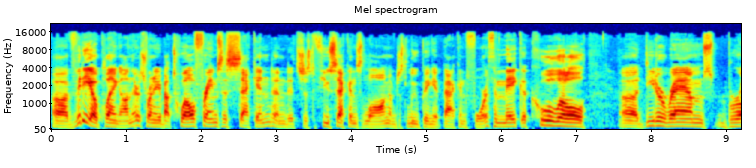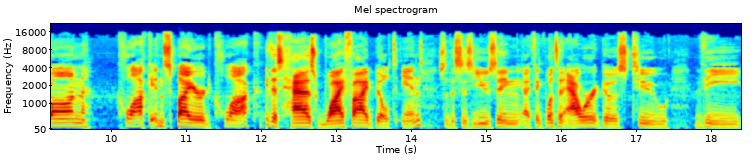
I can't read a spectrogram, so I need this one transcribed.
uh, video playing on there. It's running about 12 frames a second and it's just a few seconds long. I'm just looping it back and forth to make a cool little uh, Dieter Rams Braun clock inspired clock. This has Wi-Fi built in. So this is using, I think once an hour it goes to the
